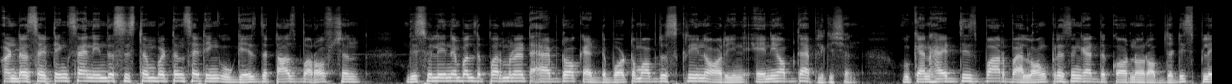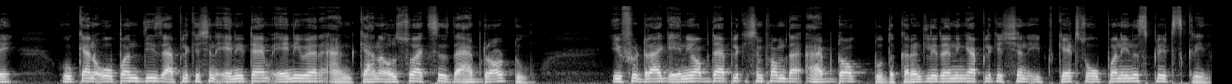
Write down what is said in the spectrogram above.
Under settings and in the system button setting, we get the taskbar option. This will enable the permanent app dock at the bottom of the screen or in any of the application. You can hide this bar by long pressing at the corner of the display. You can open this application anytime anywhere and can also access the app drawer too. If you drag any of the application from the app dock to the currently running application, it gets open in a split screen.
